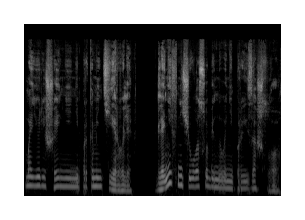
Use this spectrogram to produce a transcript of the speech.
мое решение не прокомментировали. Для них ничего особенного не произошло.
